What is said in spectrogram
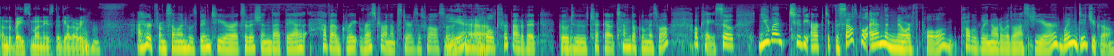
on the basement is the gallery. I heard from someone who's been to your exhibition that they have a great restaurant upstairs as well. So you can make a whole trip out of it. Go to check out Changdeokgung as well. Okay, so you went to the Arctic, the South Pole and the North Pole, probably not over the last year. When did you go?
